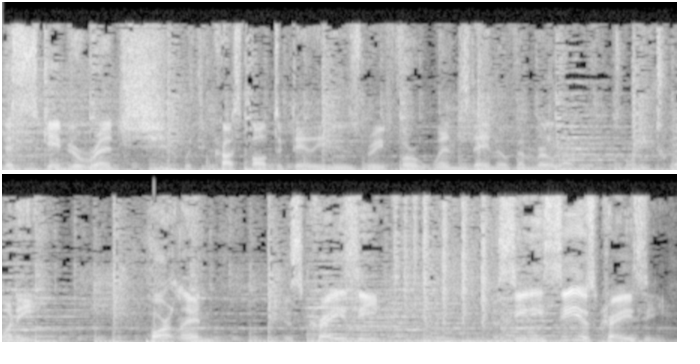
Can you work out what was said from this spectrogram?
This is Gabriel Rench with the Cross Politic Daily News Brief for Wednesday, November 11th, 2020. Portland is crazy. The CDC is crazy.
